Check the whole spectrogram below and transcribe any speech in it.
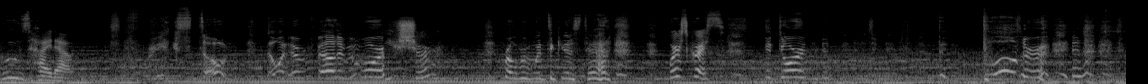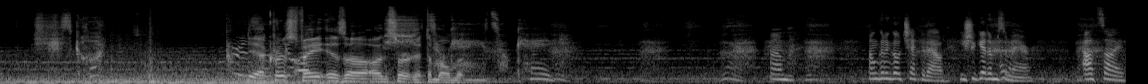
Whose hideout? Freaks don't. No one ever found it before. Are you sure? Robert went to get his dad. Where's Chris? The door pulled her, and she's gone. Chris Yeah, is Chris' gone. fate is uh, uncertain at the It's moment. okay. It's okay. Um, I'm gonna go check it out. You should get him some air. Outside.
